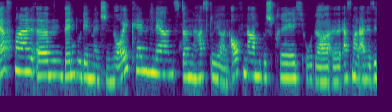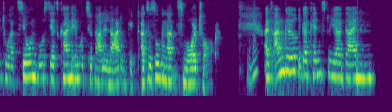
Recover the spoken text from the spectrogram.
Erstmal, ähm, wenn du den Menschen neu kennenlernst, dann hast du ja ein Aufnahmegespräch oder äh, erstmal eine Situation, wo es jetzt keine emotionale Ladung gibt, also sogenannten Smalltalk. Mhm. Als Angehöriger kennst du ja deinen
